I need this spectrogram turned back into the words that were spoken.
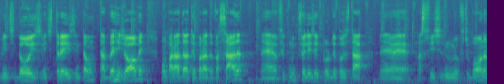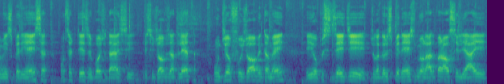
22, 23, então está bem jovem comparado à temporada passada. É, eu fico muito feliz aí por depositar é, as fichas no meu futebol, na minha experiência. Com certeza eu vou ajudar esse, esse jovem atleta. Um dia eu fui jovem também e eu precisei de jogadores experientes do meu lado para auxiliar e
